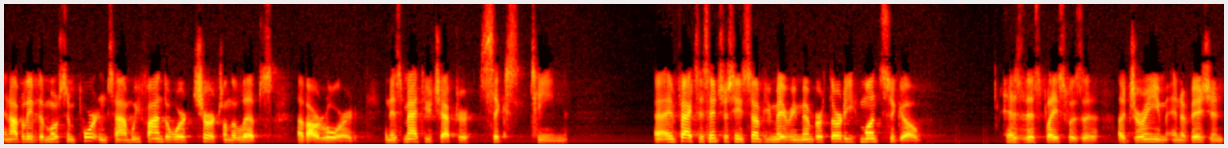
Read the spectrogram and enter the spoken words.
and I believe the most important time, we find the word church on the lips of our Lord. And it's Matthew chapter 16. Uh, in fact, it's interesting, some of you may remember 30 months ago, as this place was a, a dream and a vision,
